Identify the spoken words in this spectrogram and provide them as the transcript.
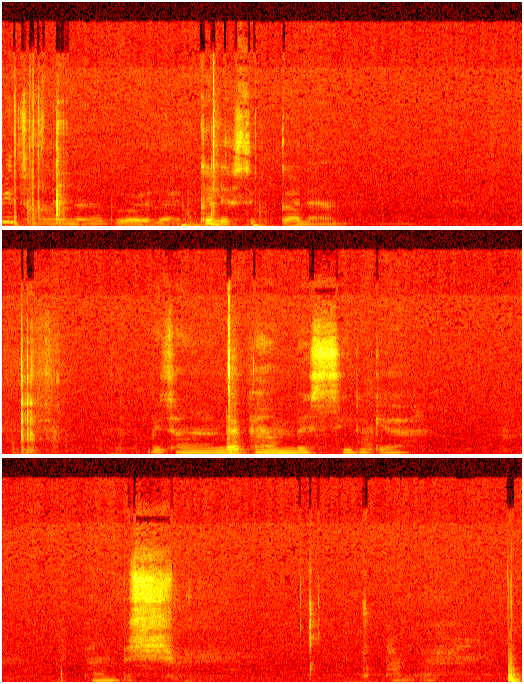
bir tane böyle klasik kalem. Bir tane de pembe silge. Pembiş. Pembe.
